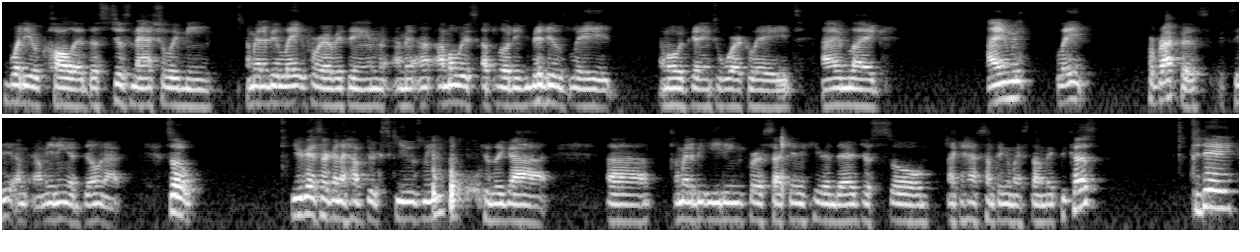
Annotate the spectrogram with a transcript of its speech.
what do you call it? That's just naturally me. I'm gonna be late for everything. I mean, I'm always uploading videos late. I'm always getting to work late. I'm like, I'm late for breakfast. See, I'm, I'm eating a donut. So you guys are gonna have to excuse me because I got uh, I'm gonna be eating for a second here and there just so I can have something in my stomach because today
